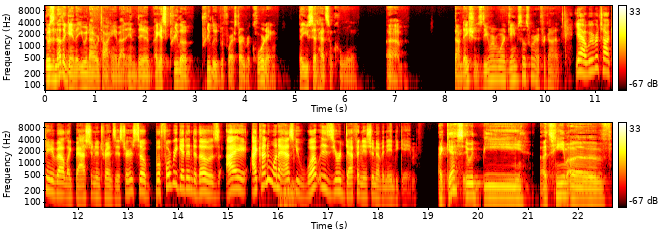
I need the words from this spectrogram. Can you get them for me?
there was another game that you and i were talking about in the i guess preload prelude before i started recording that you said had some cool um foundations. Do you remember what games those were? I forgot. Yeah, we were talking about like Bastion and Transistors. So before we get into those, I I kind of want to mm-hmm. ask you what is your definition of an indie game? I guess it would be a team of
